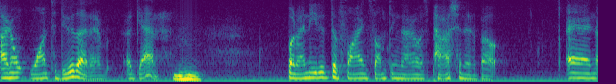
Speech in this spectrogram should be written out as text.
I don't want to do that ever again. Mm-hmm. But I needed to find something that I was passionate about. And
